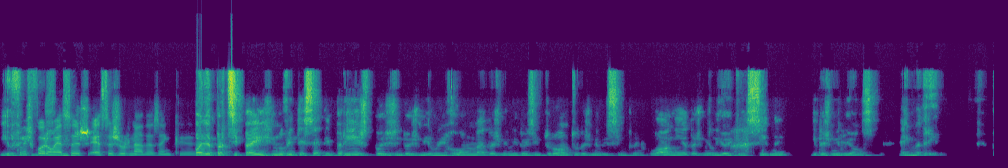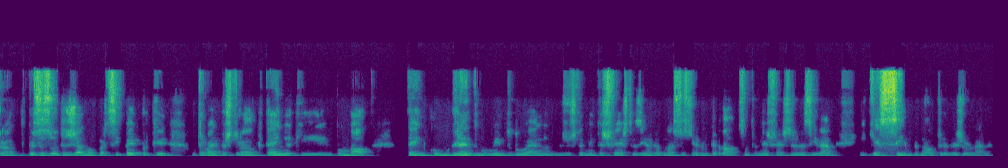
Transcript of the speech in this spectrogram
E, e quais foram essas, essas jornadas em que. Olha, participei em 97 em Paris, depois em 2000 em Roma, 2002 em Toronto, 2005 em Colónia, 2008 em Sydney e 2011 em Madrid. Pronto, depois as outras já não participei porque o trabalho pastoral que tenho aqui em Pombal tem como grande momento do ano justamente as festas em honra de Nossa Senhora do Cardal, que são também as festas da cidade e que é sempre na altura da jornada.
